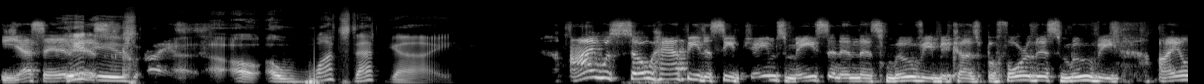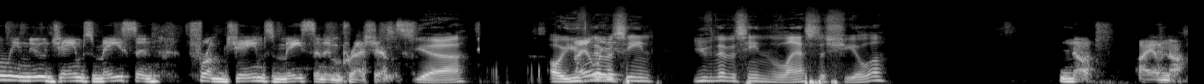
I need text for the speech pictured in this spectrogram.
Yes, it is. uh, oh, oh what's that guy? I was so happy to see James Mason in this movie because before this movie, I only knew James Mason from James Mason impressions. Yeah. Oh, you've never seen you've never seen The Last of Sheila? No, I have not.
